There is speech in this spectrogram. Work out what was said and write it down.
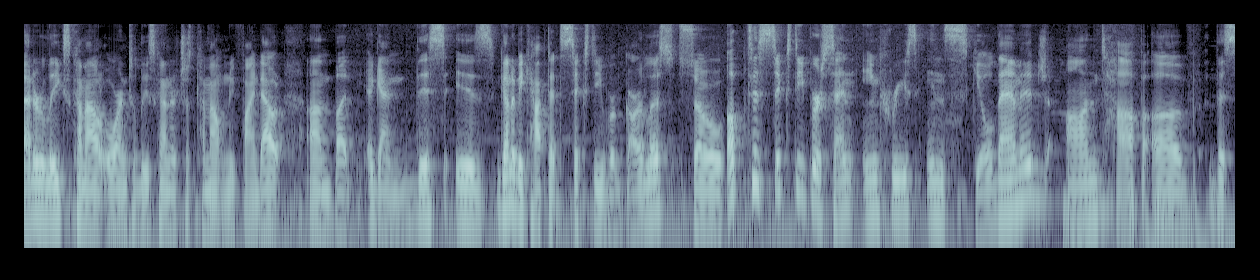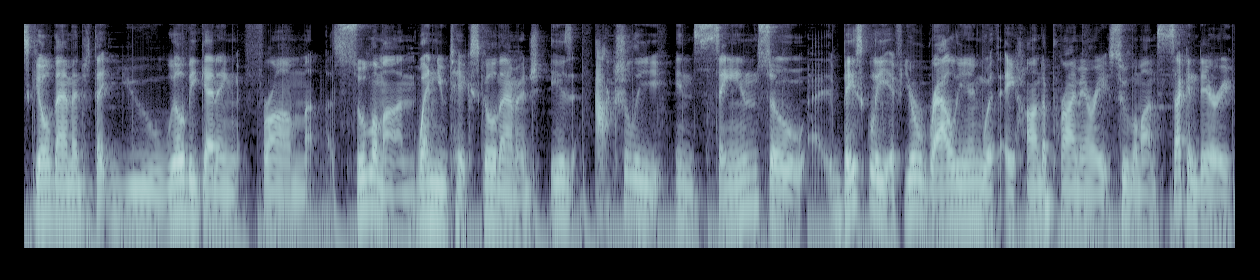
better leaks come out or until these kind of just come out and we find out. Um, but again this is going to be capped at 60 regardless. So up to 60 percent increase in skill damage on top of the skill damage that you will be getting from Suleiman when you take skill damage is actually insane. So basically if you're rallying with a Honda primary Suleiman secondary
